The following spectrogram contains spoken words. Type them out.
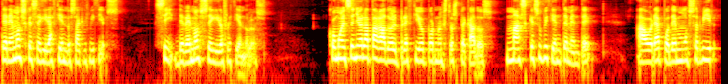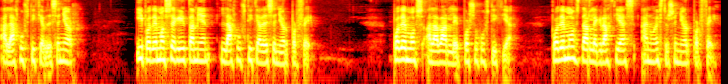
¿Tenemos que seguir haciendo sacrificios? Sí, debemos seguir ofreciéndolos. Como el Señor ha pagado el precio por nuestros pecados más que suficientemente, ahora podemos servir a la justicia del Señor. Y podemos seguir también la justicia del Señor por fe. Podemos alabarle por su justicia. Podemos darle gracias a nuestro Señor por fe.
